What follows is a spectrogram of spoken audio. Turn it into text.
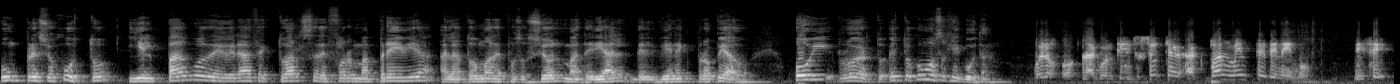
un precio justo y el pago deberá efectuarse de forma previa a la toma de posesión material del bien expropiado. Hoy, Roberto, ¿esto cómo se ejecuta? Bueno, la constitución que actualmente tenemos dice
